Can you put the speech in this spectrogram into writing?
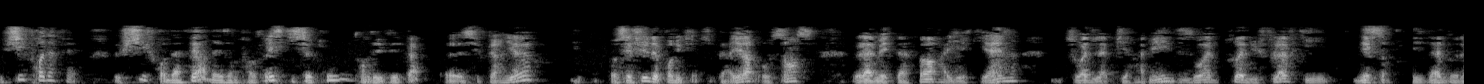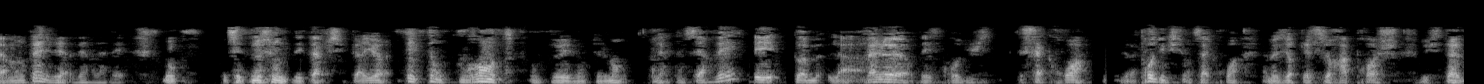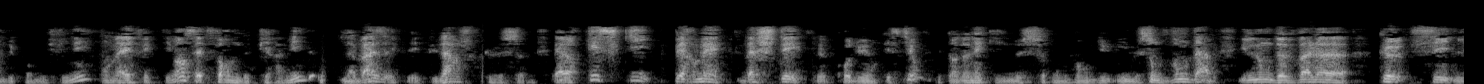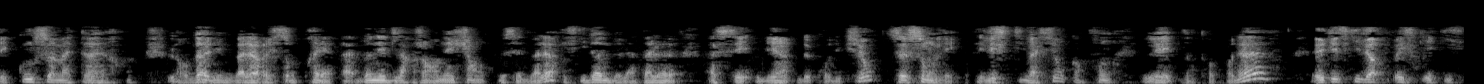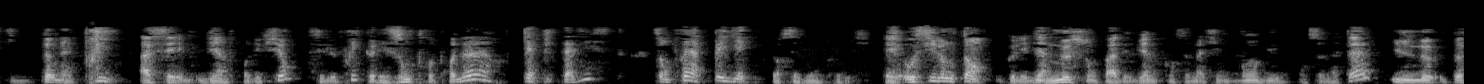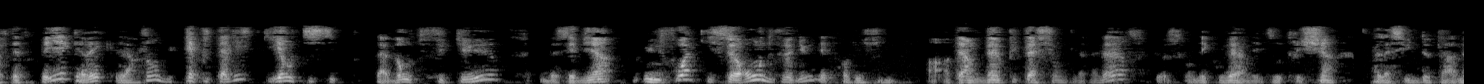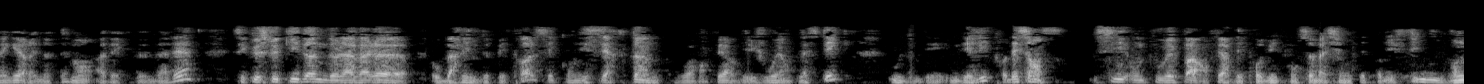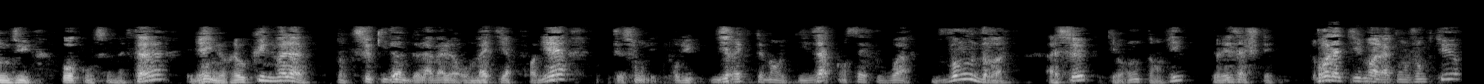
chiffre d'affaires. Le chiffre d'affaires des entreprises qui se trouvent dans des étapes euh, supérieures du processus de production, supérieures au sens de la métaphore hayekienne, soit de la pyramide, soit, soit du fleuve qui descend, va de la montagne vers, la mer. Donc, cette notion d'étape supérieure étant courante, on peut éventuellement la conserver, et comme la valeur des produits s'accroît, la production s'accroît à mesure qu'elle se rapproche du stade du produit fini, on a effectivement cette forme de pyramide, la base est plus large que le sommet. Et alors, qu'est-ce qui permet d'acheter le produit en question, étant donné qu'ils ne seront vendus, ils ne sont vendables, ils n'ont de valeur que si les consommateurs leur donnent une valeur et sont prêts à donner de l'argent en échange de cette valeur, qu'est-ce qui donne de la valeur à ces biens de production Ce sont les, l'estimations qu'en font les entrepreneurs, et et qu'est-ce qui donne un prix à ces biens de production C'est le prix que les entrepreneurs capitalistes sont prêts à payer pour ces biens de production. Et aussi longtemps que les biens ne sont pas des biens de consommation vendus aux consommateurs, ils ne peuvent être payés qu'avec l'argent du capitaliste qui anticipe la vente future de ces biens une fois qu'ils seront devenus des produits finis. En, termes d'imputation de la valeur, ce qu'ont découvert les Autrichiens à la suite de Karmager et notamment avec Baver, c'est que ce qui donne de la valeur au baril de pétrole, c'est qu'on est certain de pouvoir en faire des jouets en plastique ou des, litres d'essence. Si on ne pouvait pas en faire des produits de consommation, des produits finis vendus aux consommateurs, eh bien, il n'aurait aucune valeur. Donc, ce qui donne de la valeur aux matières premières, ce sont des produits directement utilisables qu'on sait pouvoir vendre à ceux qui auront envie de les acheter. Relativement à la conjoncture,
